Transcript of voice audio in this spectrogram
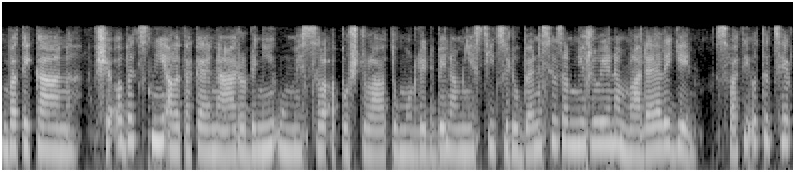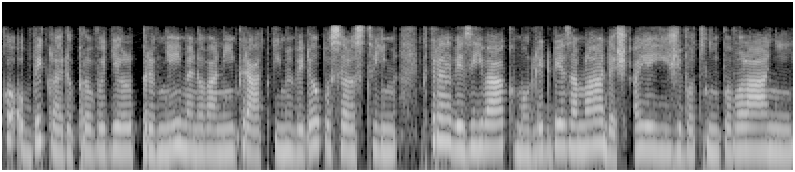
Vatikán. Všeobecný, ale také národní úmysl a poštolátu modlitby na měsíc duben se zaměřuje na mladé lidi. Svatý otec jako obvykle doprovodil prvně jmenovaný krátkým videoposelstvím, které vyzývá k modlitbě za mládež a její životní povolání,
